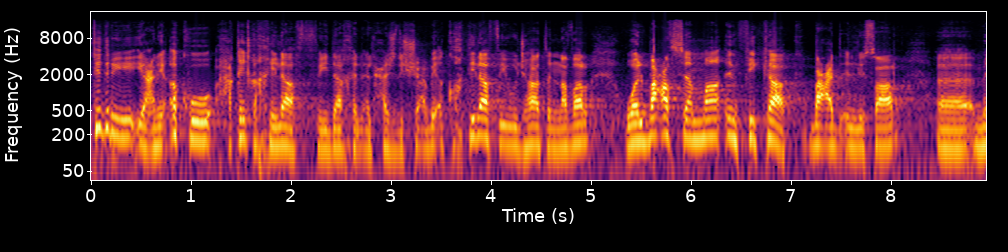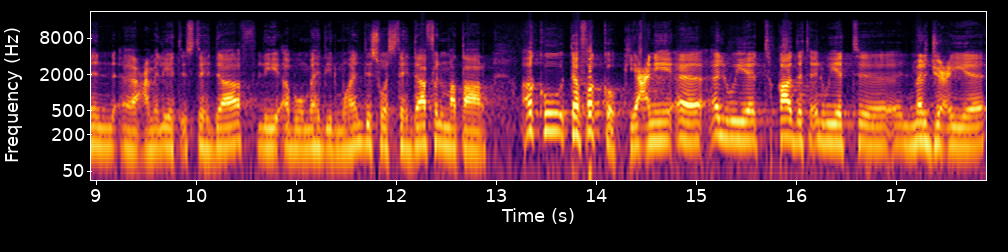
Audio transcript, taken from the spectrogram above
تدري يعني أكو حقيقة خلاف في داخل الحشد الشعبي أكو اختلاف في وجهات النظر والبعض سماه انفكاك بعد اللي صار آه، من آه، عملية استهداف لأبو مهدي المهندس واستهداف المطار. أكو تفكك يعني آه، ألوية قادة ألوية المرجعية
